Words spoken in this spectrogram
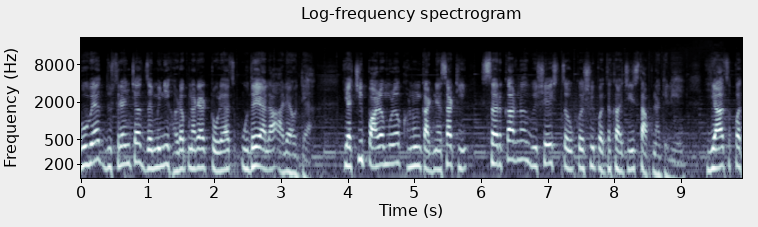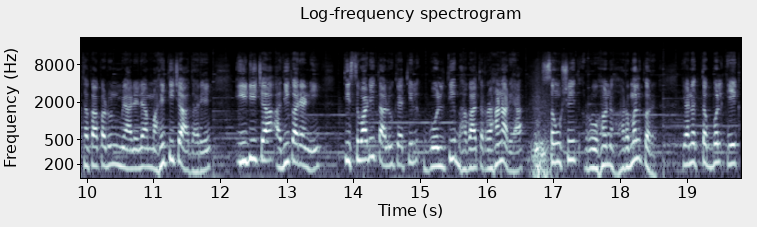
गोव्यात दुसऱ्यांच्या जमिनी हडपणाऱ्या टोळ्याच उदयाला आल्या होत्या. याची पाळंमुळं खणून काढण्यासाठी सरकारनं विशेष चौकशी पथकाची स्थापना केली आहे. याच पथकाकडून मिळालेल्या माहितीच्या आधारे ईडीच्या अधिकाऱ्यांनी तिसवाडी तालुक्यातील गोलती भागात राहणाऱ्या संशयित रोहन हरमलकर यानं तब्बल एक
